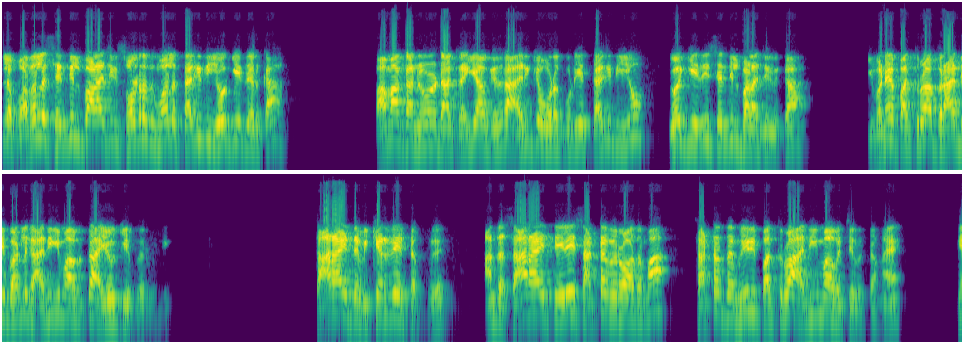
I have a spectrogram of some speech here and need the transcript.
இல்ல முதல்ல செந்தில் பாலாஜிக்கு சொல்றதுக்கு முதல்ல தகுதி யோக்கியதை இருக்கா? பாமக நிறுவனர் டாக்டர் ஐயாவுக்கு எதிராக அறிக்கை விடக்கூடிய தகுதியும் யோக்கியதையும் செந்தில் பாலாஜி இருக்கா? இவனே பத்து ரூபா பிராந்தி பாட்டிலுக்கு அதிகமாக வித்தா அயோக்கிய பேர்வழி சாராயத்தை விற்கிறதே தப்பு. அந்த சாராயத்திலே சட்டவிரோதமா சட்டத்தை மீறி பத்து ரூபா அதிகமாக வச்சு விட்டவன். நீ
